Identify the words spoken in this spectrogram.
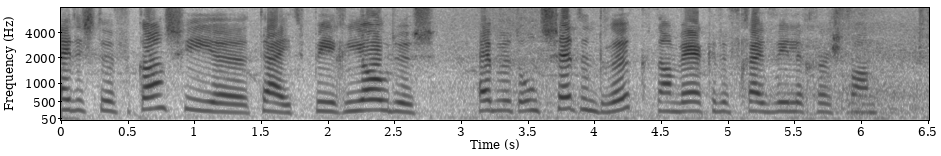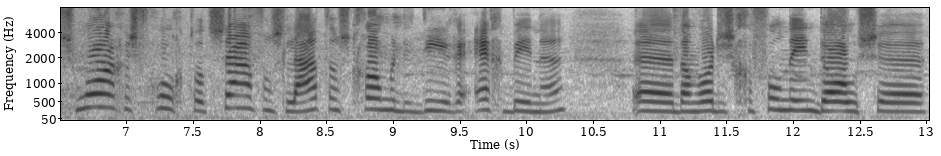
Tijdens de vakantietijd, periodes, hebben we het ontzettend druk. Dan werken de vrijwilligers van s morgens vroeg tot s avonds laat. Dan stromen de dieren echt binnen. Uh, dan worden ze gevonden in dozen,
